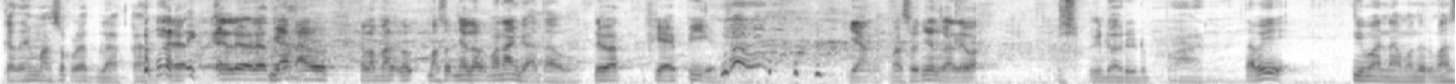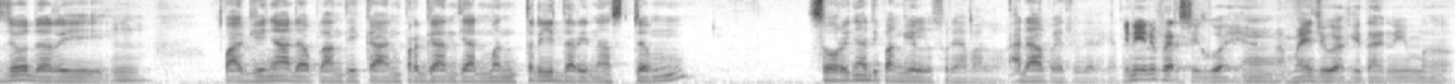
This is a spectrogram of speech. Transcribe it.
katanya masuk lewat belakang. eh, eh, lewat, Nggak tahu. Kalau ma- maksudnya lewat mana nggak tahu. lewat VIP kan? Yang maksudnya nggak lewat resmi dari depan. Tapi gimana menurut Mas Jo dari paginya ada pelantikan pergantian menteri dari Nasdem, sorenya dipanggil Surya Paloh. Ada apa itu kira-kira? Ini ini versi gue ya. Namanya juga kita ini me-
